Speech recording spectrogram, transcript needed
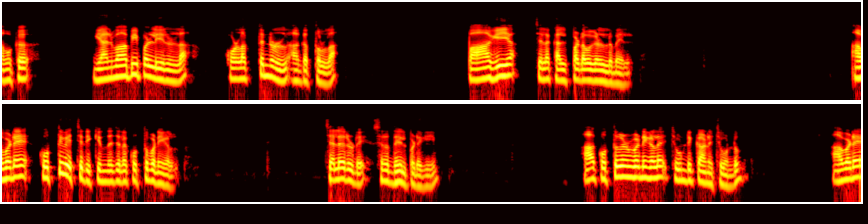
നമുക്ക് ഗ്യാൻവാബി പള്ളിയിലുള്ള കുളത്തിനുള്ള അകത്തുള്ള പാകിയ ചില കൽപ്പടവുകളുടെ മേൽ അവിടെ കൊത്തിവെച്ചിരിക്കുന്ന ചില കൊത്തുപണികൾ ചിലരുടെ ശ്രദ്ധയിൽപ്പെടുകയും ആ കൊത്തുപണികളെ ചൂണ്ടിക്കാണിച്ചുകൊണ്ടും അവിടെ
